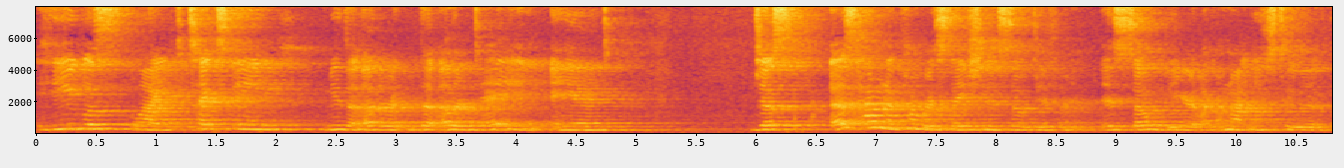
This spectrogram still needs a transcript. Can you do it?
He was like texting me the other the other day, and just us having a conversation is so different. It's so weird. Like I'm not used to it.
